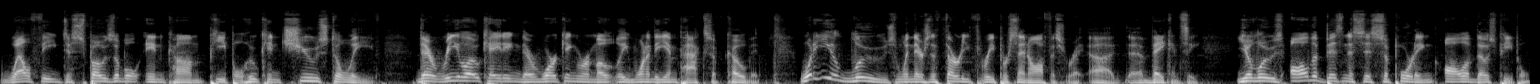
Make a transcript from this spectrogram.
wealthy, disposable income people who can choose to leave. They're relocating. They're working remotely. One of the impacts of COVID. What do you lose when there's a 33% office rate, uh, uh, vacancy? You lose all the businesses supporting all of those people.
